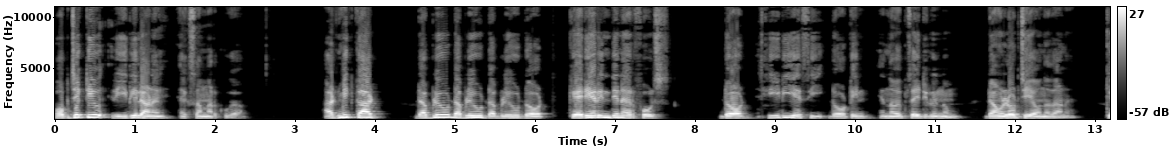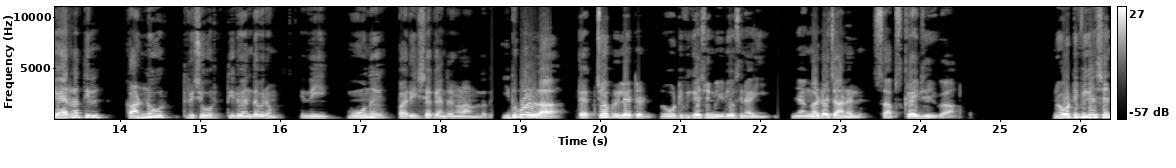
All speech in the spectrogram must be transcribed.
ഒബ്ജക്റ്റീവ് രീതിയിലാണ് എക്സാം നടക്കുക. Admit card W W W dot career Indian air force dot C D A C dot in എന്ന വെബ്സൈറ്റിൽ നിന്നും ഡൗൺലോഡ് ചെയ്യാവുന്നതാണ്. കേരളത്തിൽ കണ്ണൂർ തൃശൂർ തിരുവനന്തപുരം എന്നീ മൂന്ന് പരീക്ഷാ കേന്ദ്രങ്ങളാണുള്ളത്. ഇതുപോലുള്ള ടെക് ജോബ് റിലേറ്റഡ് നോട്ടിഫിക്കേഷൻ വീഡിയോസിനായി ഞങ്ങളുടെ ചാനൽ സബ്സ്ക്രൈബ് ചെയ്യുക. നോട്ടിഫിക്കേഷൻ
